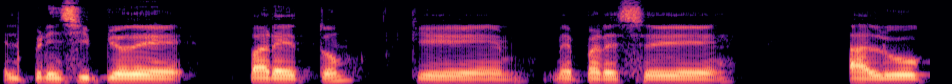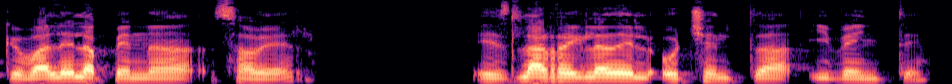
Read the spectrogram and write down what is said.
el principio de Pareto, que me parece algo que vale la pena saber. es la regla del 80 y 20.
